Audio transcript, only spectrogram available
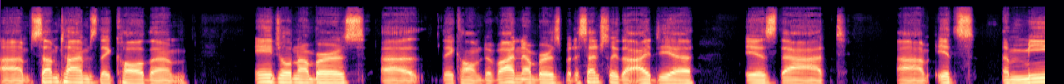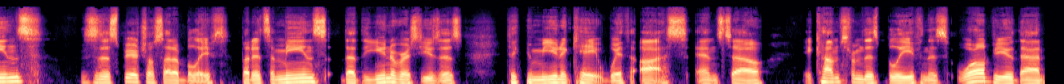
Um, sometimes they call them angel numbers. Uh, they call them divine numbers, but essentially the idea is that um, it's a means. This is a spiritual set of beliefs, but it's a means that the universe uses to communicate with us. And so it comes from this belief and this worldview that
